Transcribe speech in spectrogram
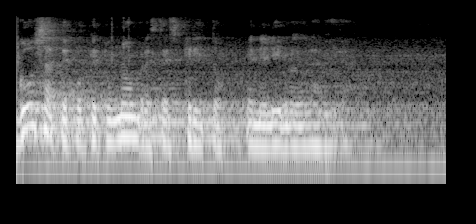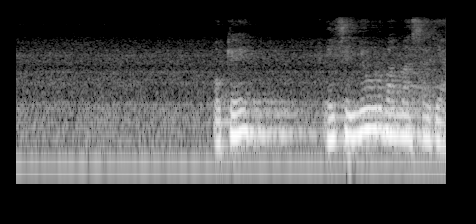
Gózate porque tu nombre está escrito en el libro de la vida. ¿Ok? El Señor va más allá.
